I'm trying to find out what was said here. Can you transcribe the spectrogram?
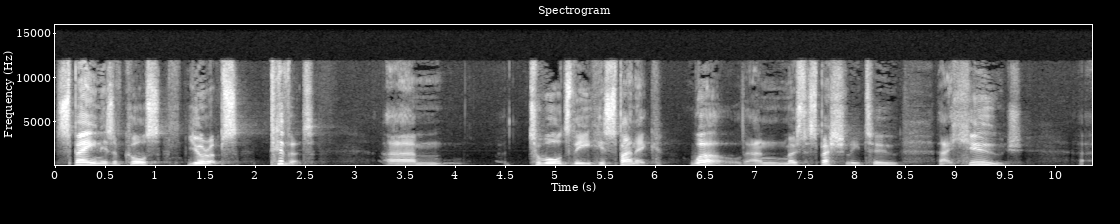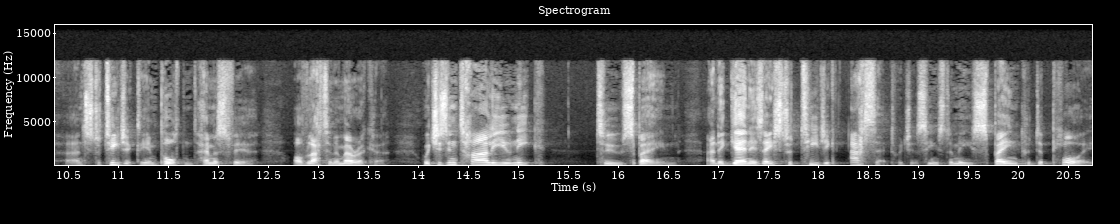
Spain is, of course, Europe's pivot um, towards the Hispanic world, and most especially to that huge uh, and strategically important hemisphere of Latin America, which is entirely unique to Spain and again is a strategic asset which it seems to me Spain could deploy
